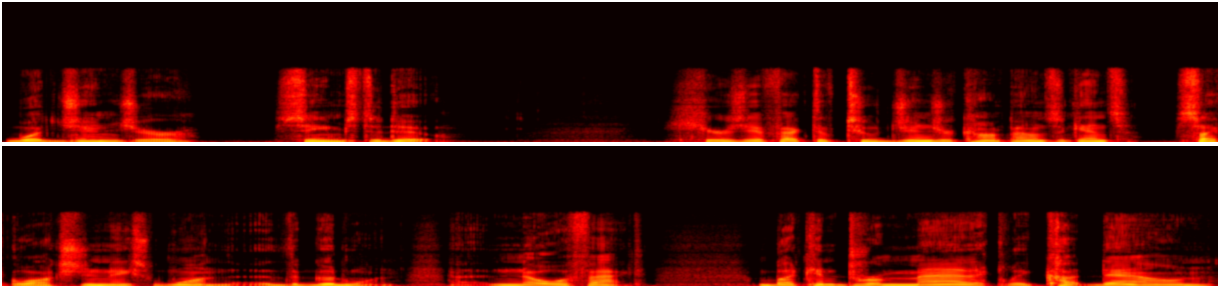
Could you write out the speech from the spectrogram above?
what ginger seems to do. Here's the effect of two ginger compounds against cyclooxygenase 1, the good one, uh, no effect, but can dramatically cut down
